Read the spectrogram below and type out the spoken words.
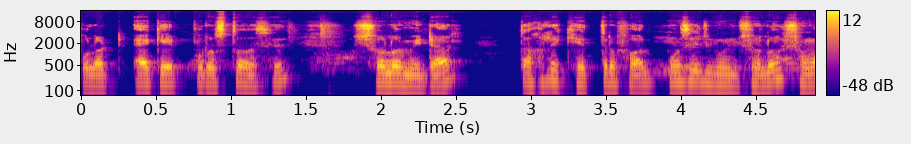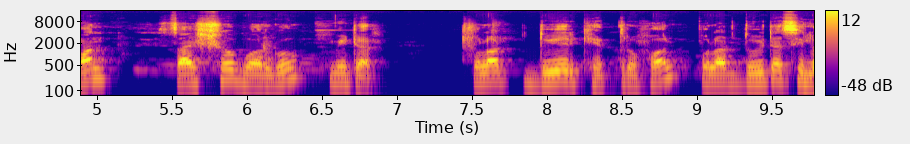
পোলট একের প্রস্থ আছে ষোলো মিটার। তাহলে ক্ষেত্রফল পঁচিশ গুণ ষোলো সমান চারশো বর্গ মিটার। পোলাট দুইয়ের ক্ষেত্রফল, পোলাট দুইটা ছিল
